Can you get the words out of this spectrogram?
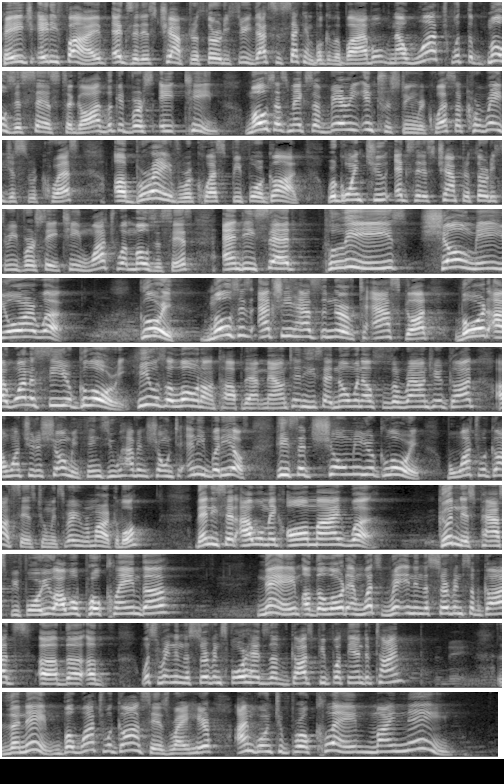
Page 85, Exodus chapter 33. That's the second book of the Bible. Now, watch what the, Moses says to God. Look at verse 18. Moses makes a very interesting request, a courageous request, a brave request before God. We're going to Exodus chapter 33, verse 18. Watch what Moses says. And he said, Please show me your what? Glory. Moses actually has the nerve to ask God, Lord, I want to see your glory. He was alone on top of that mountain. He said, No one else is around here. God, I want you to show me things you haven't shown to anybody else. He said, Show me your glory. But watch what God says to him. It's very remarkable. Then he said, I will make all my what? Goodness pass before you. I will proclaim the name of the Lord and what's written in the servants of God's of the of what's written in the servants' foreheads of God's people at the end of time? The name. But watch what God says right here. I'm going to proclaim my name.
